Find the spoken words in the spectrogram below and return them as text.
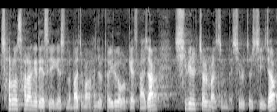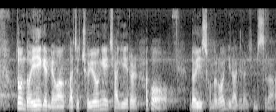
서로 사랑에 대해서 얘기했습니다. 마지막 한 절 더 읽어볼게요. 4장 11절 말씀입니다. 11절 시작. 또 너희에게 명한 것 같이 조용히 자기 일을 하고 너희 손으로 일하기를 힘쓰라.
